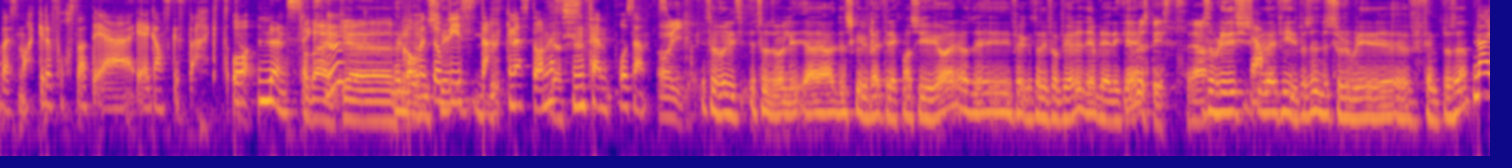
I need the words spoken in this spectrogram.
arbeidsmarkedet fortsatt er, er ganske sterkt. Og lønnsveksten egentlig... kommer til å bli sterk neste år. Nesten 5 Oi. Jeg trodde, jeg trodde litt, ja, ja, det skulle være 3,7 i år, og det, ifølge tariffoppgjøret. Det ble det ikke. Det ble spist, ja. Så blir det, skulle det være 4% Du tror det blir 5 eh, Nei,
